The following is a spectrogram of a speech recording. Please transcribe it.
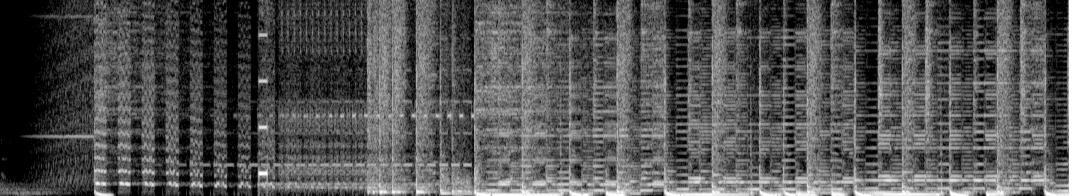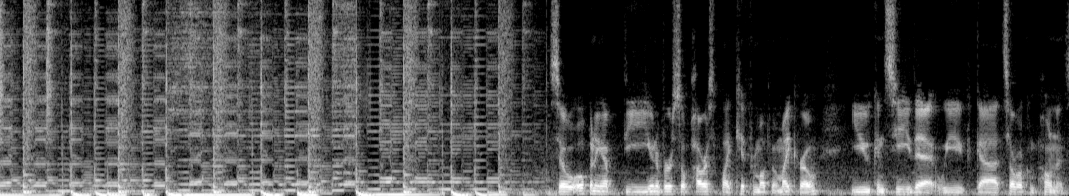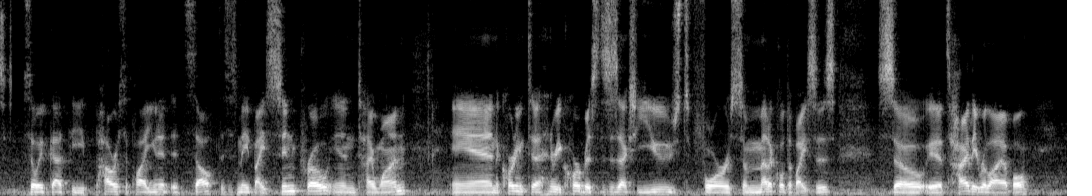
So opening up the Universal Power Supply Kit from Ultimate Micro, you can see that we've got several components. So we've got the power supply unit itself. This is made by Sinpro in Taiwan. And according to Henry Courbis, this is actually used for some medical devices. So it's highly reliable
